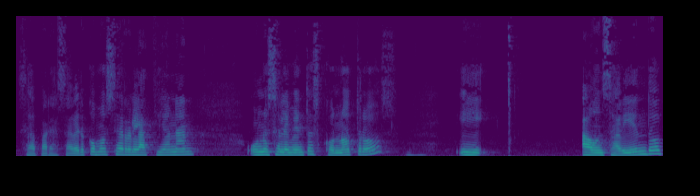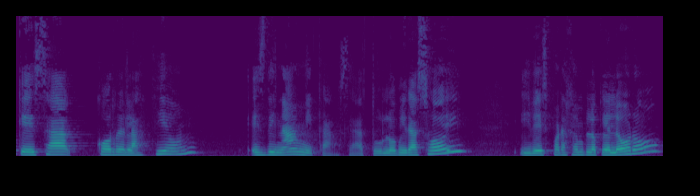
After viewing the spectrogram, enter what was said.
O sea, para saber cómo se relacionan unos elementos con otros y aun sabiendo que esa correlación es dinámica. O sea, tú lo miras hoy y ves, por ejemplo, que el oro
